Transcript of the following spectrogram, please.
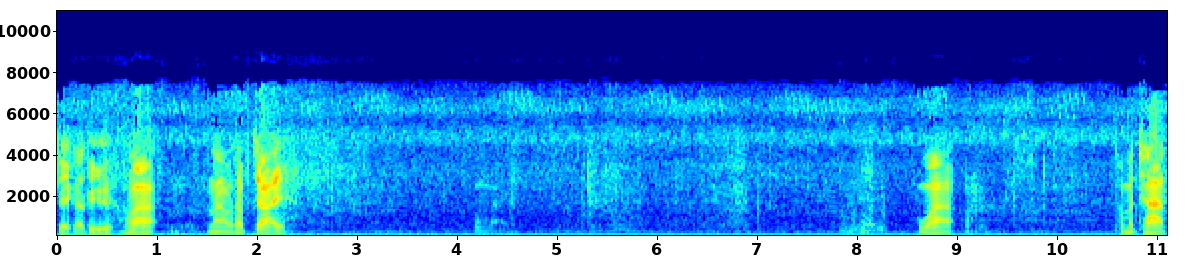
แต่ก็ถือว่าน่าประทับใจ ตรงไหน ว่า ธรรมชาติ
